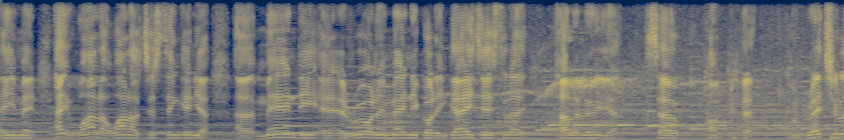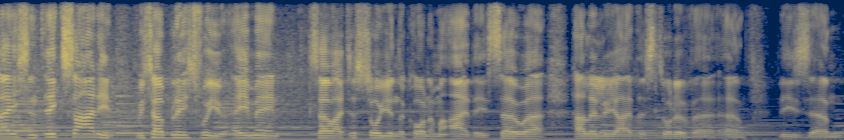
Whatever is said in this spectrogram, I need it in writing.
Amen. Hey, while I, while I was just thinking, yeah, uh, Mandy, uh, Ruan and Mandy got engaged yesterday. Hallelujah. So, congratulations. Exciting. We're so blessed for you. Amen. So I just saw you in the corner of my eye there. So, uh, hallelujah. I just sort of. Uh, uh these um,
